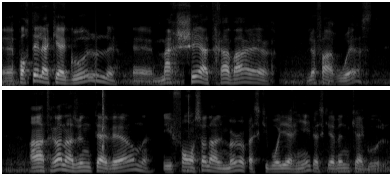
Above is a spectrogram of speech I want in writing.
euh, portait la cagoule, marchait à travers le Far West, entra dans une taverne et fonça dans le mur parce qu'il voyait rien, parce qu'il avait une cagoule.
